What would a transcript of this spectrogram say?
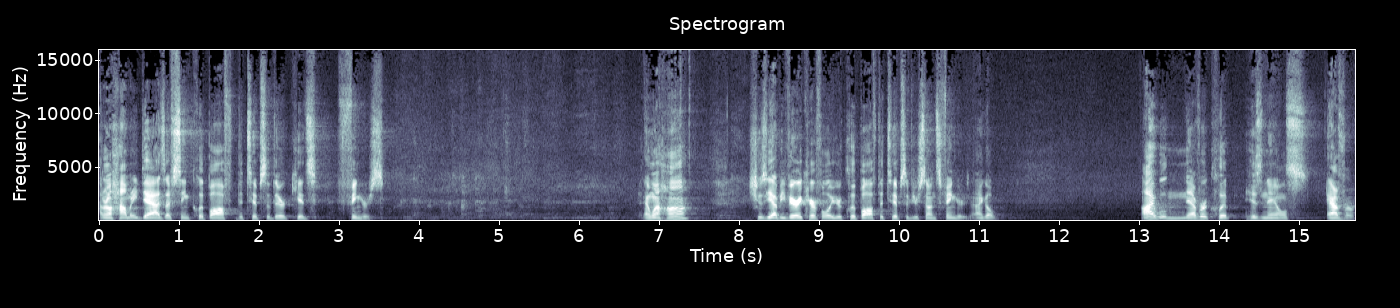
I don't know how many dads I've seen clip off the tips of their kids' fingers. I went, huh? She goes, yeah, be very careful or you'll clip off the tips of your son's fingers. And I go, I will never clip his nails ever.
